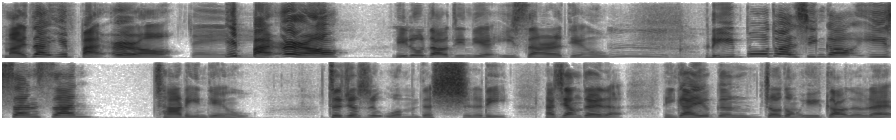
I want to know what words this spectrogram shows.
买在一百二哦，对一百二哦，一路到今天一三二点五，嗯离波段新高一三三差零点五，这就是我们的实力。那相对的，你刚才有跟周董预告，对不对？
